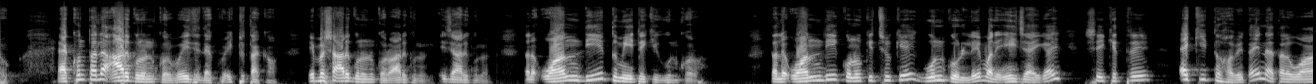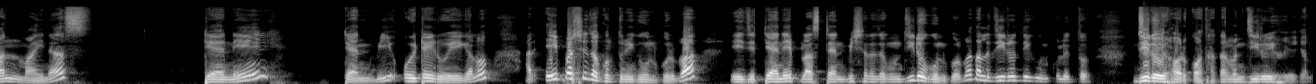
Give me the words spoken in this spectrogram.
হোক, এখন তাহলে আর গুণন করব। এই যে দেখো, একটু তাকাও। এ পাশে আর গুণন করো আর গুণন। এই যে আর গুণন। তাহলে ওয়ান দিয়ে তুমি এটাকে গুণ করো। তাহলে ওয়ান দিয়ে কোনো কিছুকে গুণ করলে মানে এই জায়গায়, সেই ক্ষেত্রে একই তো হবে, তাই না? তাহলে one minus tan A tan B ওইটাই রয়ে গেল। আর এই পাশে যখন তুমি গুণ করবা, এই যে টেন এ প্লাস টেন বির সাথে যখন জিরো গুণ করবা, তাহলে জিরো দিয়ে গুণ করলে তো জিরোই হওয়ার কথা, তার মানে জিরোই হয়ে গেল।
